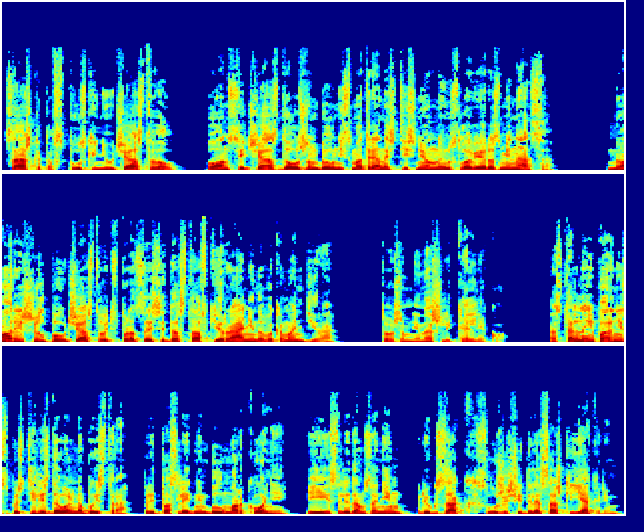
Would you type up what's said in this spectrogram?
Сашка-то в спуске не участвовал, он сейчас должен был, несмотря на стесненные условия, разминаться. Но решил поучаствовать в процессе доставки раненого командира. Тоже мне нашли калеку. Остальные парни спустились довольно быстро. Предпоследним был Маркони, и следом за ним рюкзак, служащий для Сашки якорем.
